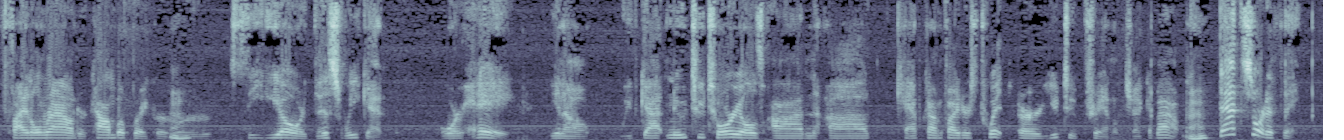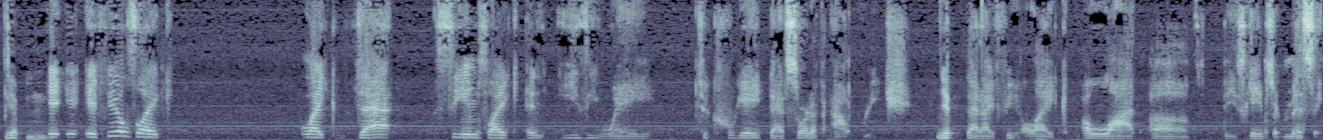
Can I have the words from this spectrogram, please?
final round or combo breaker or CEO or this weekend," or "Hey, you know, we've got new tutorials on uh, Capcom Fighters Twitch or YouTube channel. Check them out." Mhm. That sort of thing. Yep. It, it, it feels like like that seems like an easy way to create that sort of outreach Yep. that I feel like a lot of these games are missing.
